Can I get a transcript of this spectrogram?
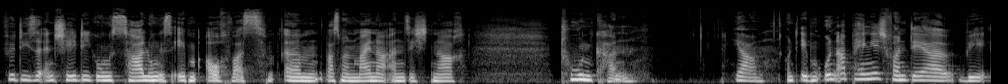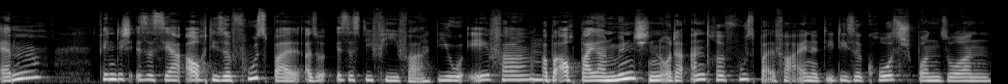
für diese Entschädigungszahlung, ist eben auch was, ähm, was man meiner Ansicht nach tun kann. Ja, und eben unabhängig von der WM, finde ich, ist es ja auch diese Fußball, also ist es die FIFA, die UEFA, aber auch Bayern München oder andere Fußballvereine, die diese Großsponsoren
